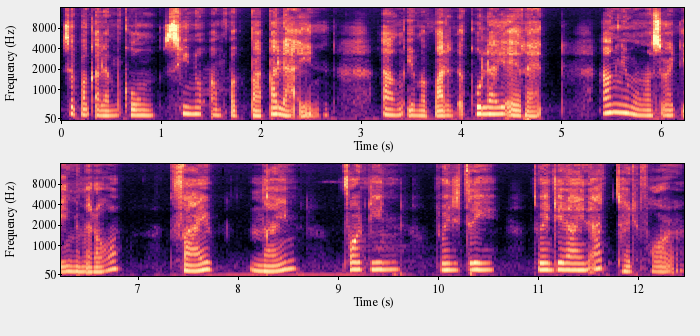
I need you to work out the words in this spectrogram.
sa pag-alam kung sino ang pagpapalain. Ang iyong mapalad na kulay ay red. Ang iyong mga maswerteng numero, 5, 9, 14, 23, 29 at 34.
